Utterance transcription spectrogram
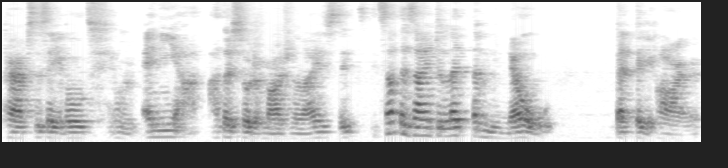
perhaps disabled or any other sort of marginalized it's, it's not designed to let them know that they are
